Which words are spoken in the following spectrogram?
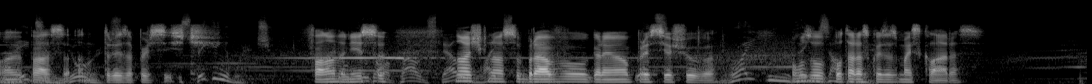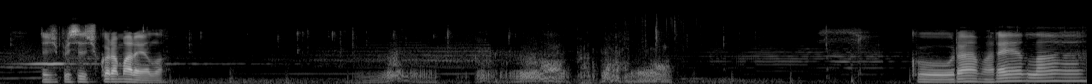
nature passa, a natureza persiste. Falando nisso, não acho que nosso bravo garanhão aprecia a chuva. Vamos botar a as coisas mais claras. A gente precisa de cor amarela. Cor amarela.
